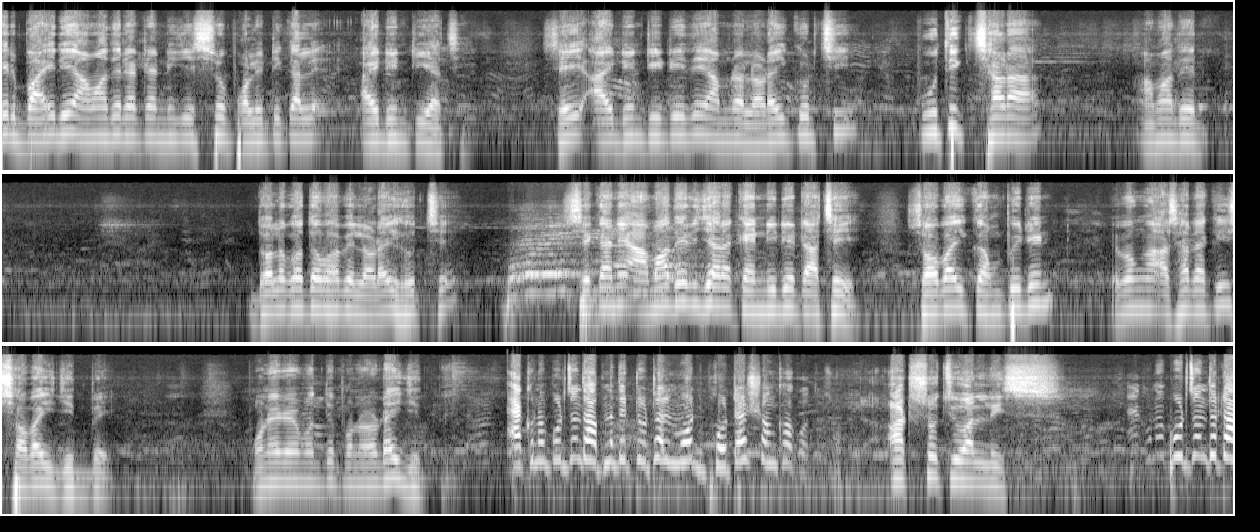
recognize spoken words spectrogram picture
এর বাইরে আমাদের একটা নিজস্ব পলিটিক্যাল আইডেন্টি আছে। সেই আইডেন্টিটিতে আমরা লড়াই করছি। পুতিক ছাড়া আমাদের দলগতভাবে লড়াই হচ্ছে। সেখানে আমাদের যারা ক্যান্ডিডেট আছে, সবাই কম্পিটেন্ট এবং আশা রাখি সবাই জিতবে। পনেরোর মধ্যে পনেরোটাই জিতবে। এখনও পর্যন্ত আপনাদের টোটাল মোট ভোটার সংখ্যা কত? আটশো চুয়াল্লিশ। এখনও পর্যন্তটা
